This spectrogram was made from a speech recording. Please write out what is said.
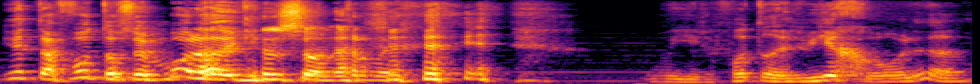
¿Y estas fotos en bola de quién son, Arne? uy, foto del viejo, boludo.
